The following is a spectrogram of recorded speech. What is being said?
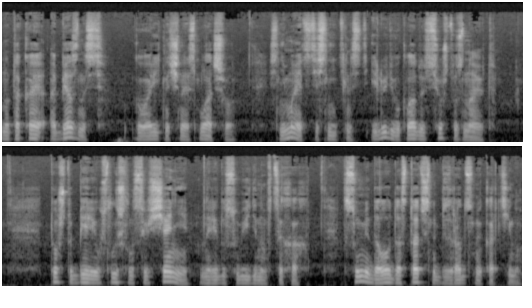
Но такая обязанность, говорить начиная с младшего, снимает стеснительность, и люди выкладывают все, что знают. То, что Берия услышал на совещании, наряду с увиденным в цехах, в сумме дало достаточно безрадостную картину.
